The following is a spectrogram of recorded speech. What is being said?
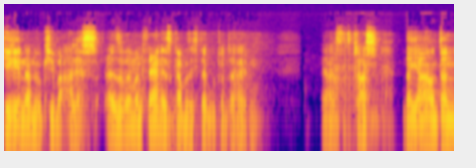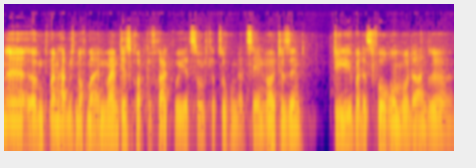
die reden dann wirklich über alles. Also wenn man Fan ist, kann man sich da gut unterhalten. Ja, das ist krass. Naja, und dann äh, irgendwann habe ich nochmal in meinem Discord gefragt, wo jetzt so, ich glaube, so 110 Leute sind, die über das Forum oder andere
